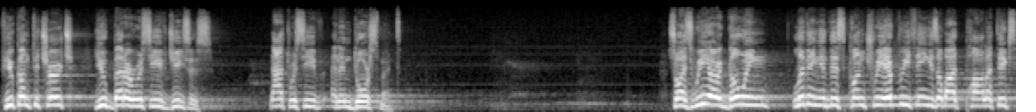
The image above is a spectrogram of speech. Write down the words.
If you come to church, you better receive Jesus, not receive an endorsement. So, as we are going, living in this country, everything is about politics.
